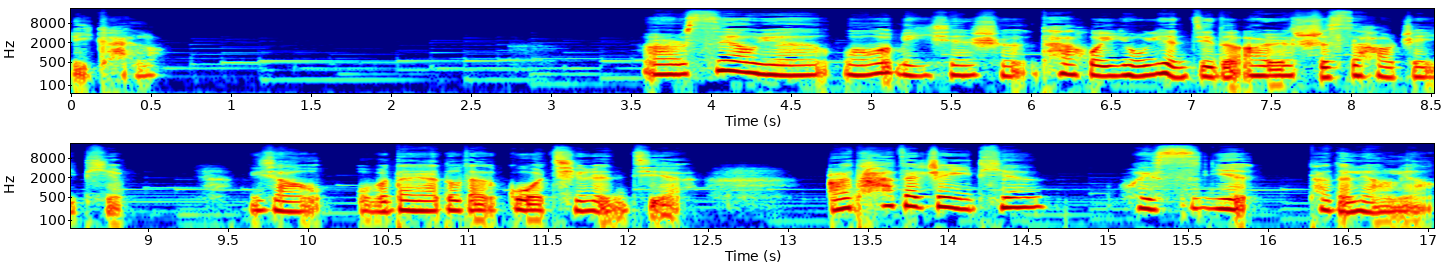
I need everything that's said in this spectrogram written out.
离开了。而饲养员王万明先生，他会永远记得二月十四号这一天。你想，我们大家都在过情人节，而他在这一天会思念他的凉凉。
